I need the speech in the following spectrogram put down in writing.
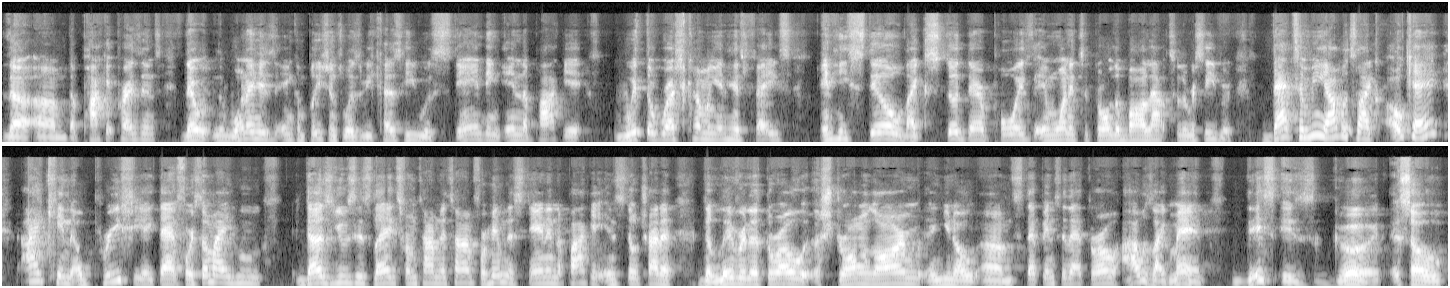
the um, the pocket presence. There, one of his incompletions was because he was standing in the pocket with the rush coming in his face, and he still like stood there poised and wanted to throw the ball out to the receiver. That to me, I was like, okay, I can appreciate that for somebody who does use his legs from time to time, for him to stand in the pocket and still try to deliver the throw, a strong arm, and you know, um, step into that throw, I was like, man, this is good. So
